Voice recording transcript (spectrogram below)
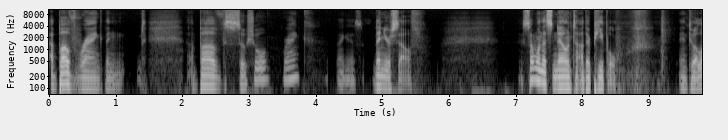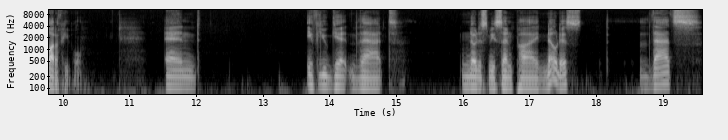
above rank than above social rank, I guess, than yourself. Someone that's known to other people and to a lot of people. And if you get that notice me senpai notice, that's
